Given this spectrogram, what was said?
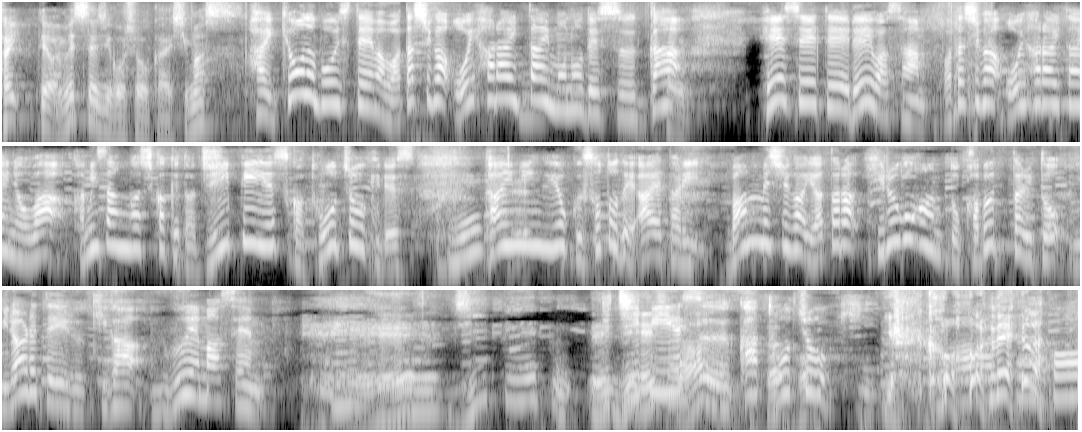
はいではメッセージご紹介します。はい今日のボイステーマ私が追い払いたいものですが、はい平成帝令和さん。私が追い払いたいのはかみさんが仕掛けた GPS か盗聴器です。タイミングよく外で会えたり晩飯がやたら昼ご飯とかぶったりと見られている気が拭えません。えー、GPS? GPS か盗聴器。いやこれは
